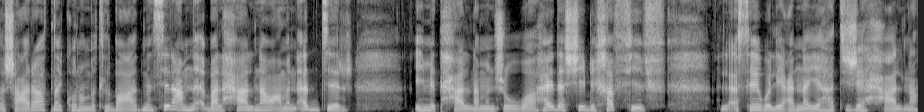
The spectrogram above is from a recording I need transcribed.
آه شعراتنا يكونوا مثل بعض. بنصير عم نقبل حالنا وعم نقدر قيمة حالنا من جوا. هيدا الشي بخفف القساوة اللي عنا إياها تجاه حالنا.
